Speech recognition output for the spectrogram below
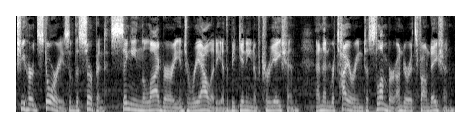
She heard stories of the serpent singing the library into reality at the beginning of creation, and then retiring to slumber under its foundation.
